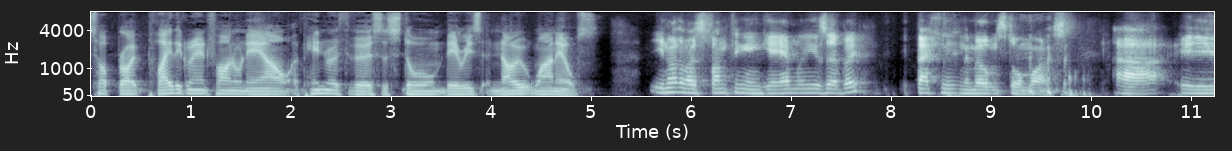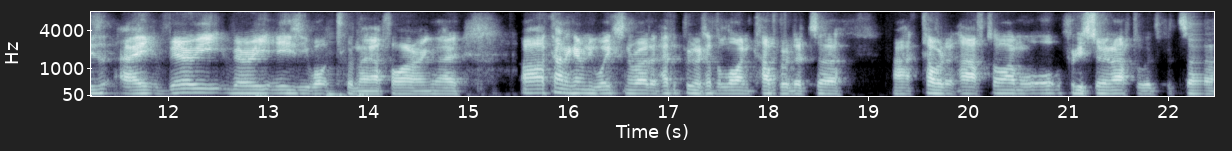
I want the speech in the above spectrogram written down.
Top rope. Play the grand final now. Penrith versus Storm. There is no one else. You know the most fun thing in gambling is, AB? Backing the Melbourne Storm minus. uh, it is a very, very easy watch when they are firing. They, uh, I can't think how many weeks in a row they've had the, pretty much had the line covered at uh, uh, covered at half time or, or, pretty soon afterwards. But uh,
